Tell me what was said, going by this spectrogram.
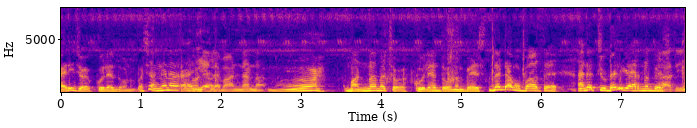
കരി ചോക്കൂലെന്ന് തോന്നും. പക്ഷെ അങ്ങനെ മണ്ണെണ്ണ. മണ്ണെണ്ണ ചോക്കൂലെന്ന് തോന്നും. ബെസ്റ്റ്. മുബാസെ എന്റെ ചുടൽ കാരണം ബെസ്റ്റ്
